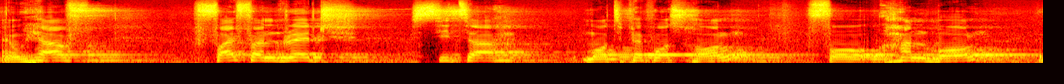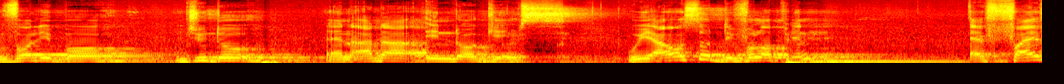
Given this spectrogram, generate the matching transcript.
And we have 500 seater multi-purpose hall for handball, volleyball, judo, and other indoor games. We are also developing a five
